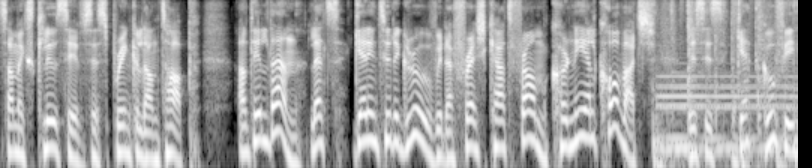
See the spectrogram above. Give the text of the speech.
some exclusives sprinkled on top. Until then, let's get into the groove with a fresh cut from Cornel Kovac. This is Get Goofy.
